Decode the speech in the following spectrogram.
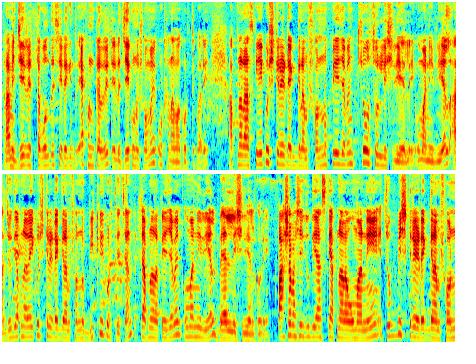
আর আমি যে রেটটা বলতেছি, এটা কিন্তু এখনকার রেট, এটা যে কোনো সময় ওঠানামা করতে পারে। আপনারা আজকে একুশ ক্যারেট এক গ্রাম স্বর্ণ পেয়ে যাবেন চৌচল্লিশ রিয়েলে ওমানি রিয়েল। আর যদি আপনারা একুশ ক্যারেট এক গ্রাম স্বর্ণ বিক্রি করতে চান ক্ষেত্রে আপনারা পেয়ে যাবেন ওমানি রিয়েল বিয়াল্লিশ রিয়েল করে। পাশাপাশি যদি আজকে আপনারা ওমানে চব্বিশ ক্যারেট এক গ্রাম স্বর্ণ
